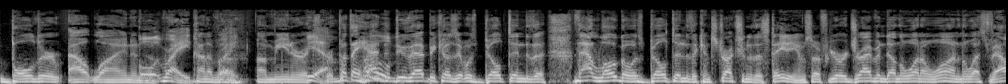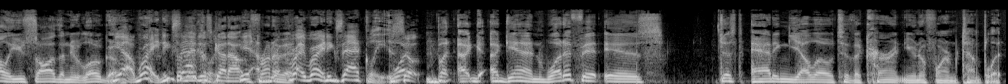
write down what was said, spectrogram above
bolder outline and Bold- right, kind of right. a, a meaner. Yeah. But they had Well- to do that because it was built into the that logo was built into the construction of the stadium. So if you were driving down the 101 in the West Valley, you saw the new logo. Yeah, right. Exactly. So they just got out in front of it. Right, right, exactly. What- So but ag- again, what if it is just adding yellow to the current uniform template?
